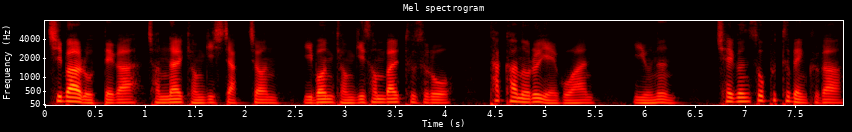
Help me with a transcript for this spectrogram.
치바 롯데가 전날 경기 시작 전 이번 경기 선발 투수로 타카노를 예고한 이유는 최근 소프트뱅크가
